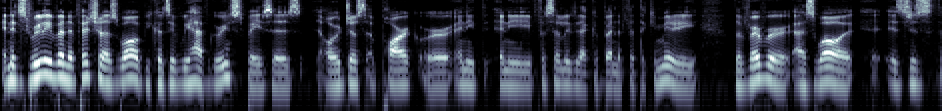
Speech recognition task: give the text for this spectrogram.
and it's really beneficial as well because if we have green spaces or just a park or any any facility that could benefit the community the river as well is just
